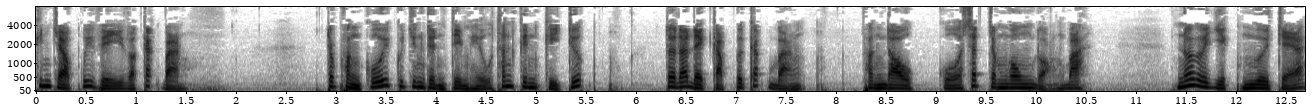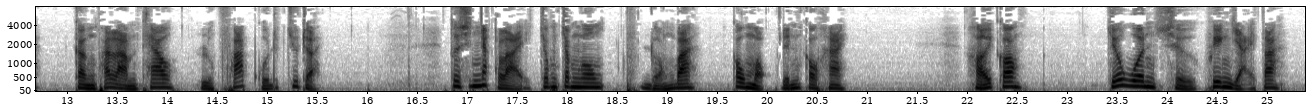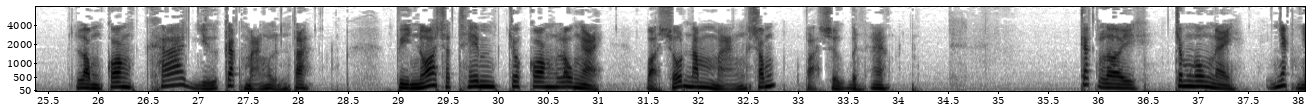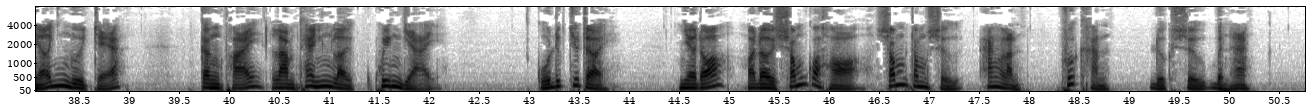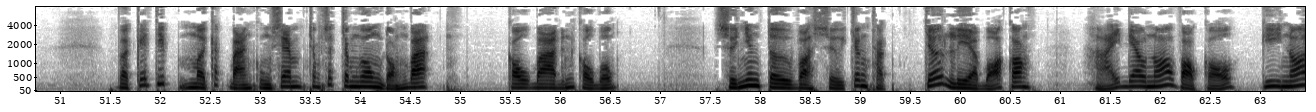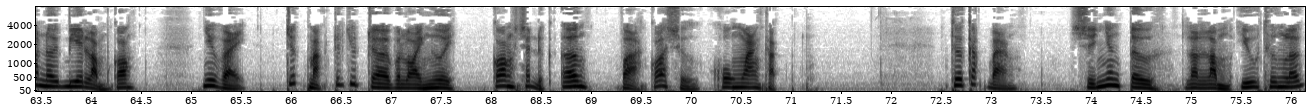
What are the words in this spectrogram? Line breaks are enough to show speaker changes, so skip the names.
Kính chào quý vị và các bạn. Trong phần cuối của chương trình tìm hiểu Thánh Kinh kỳ trước, tôi đã đề cập với các bạn phần đầu của sách châm ngôn đoạn 3, nói về việc người trẻ cần phải làm theo luật pháp của Đức Chúa Trời. Tôi xin nhắc lại trong châm ngôn đoạn 3, câu 1 đến câu 2. Hỡi con, chớ quên sự khuyên dạy ta, lòng con khá giữ các mạng lệnh ta, vì nó sẽ thêm cho con lâu ngày và số năm mạng sống và sự bình an. Các lời trong ngôn này nhắc nhở những người trẻ cần phải làm theo những lời khuyên dạy của Đức Chúa Trời. Nhờ đó mà đời sống của họ sống trong sự an lành, phước hạnh, được sự bình an. Và kế tiếp mời các bạn cùng xem trong sách trong ngôn đoạn 3, câu 3 đến câu 4. Sự nhân từ và sự chân thật chớ lìa bỏ con, hãy đeo nó vào cổ, ghi nó nơi bia lòng con. Như vậy, trước mặt Đức Chúa Trời và loài người, con sẽ được ơn và có sự khôn ngoan thật. Thưa các bạn, sự nhân từ là lòng yêu thương lớn.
